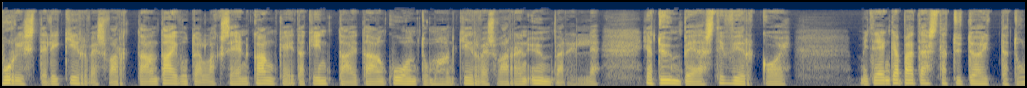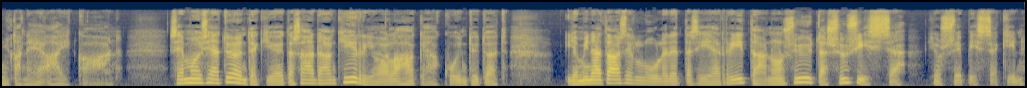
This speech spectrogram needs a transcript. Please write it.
puristeli kirvesvarttaan taivutellakseen kankeita kinttaitaan kuontumaan kirvesvarren ympärille ja tympeästi virkoi. Mitenkäpä tästä tytöittä tultanee aikaan. Semmoisia työntekijöitä saadaan kirjoilla hakea kuin tytöt. Ja minä taas luulen, että siihen riitaan on syytä sysissä, jos sepissäkin.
